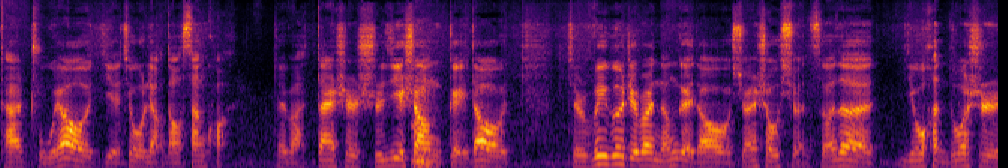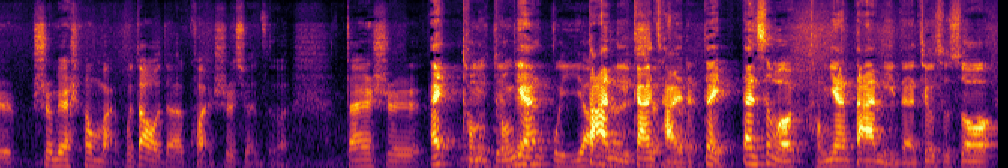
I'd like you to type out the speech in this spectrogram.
它主要也就两到三款，对吧？但是实际上给到，就是威哥这边能给到选手选择的有很多是市面上买不到的款式选择，但是哎，同同样点不一样的答你刚才的对，但是我同样答你的就是说，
